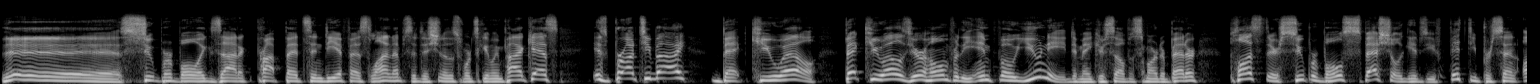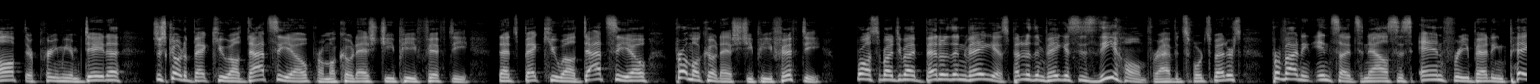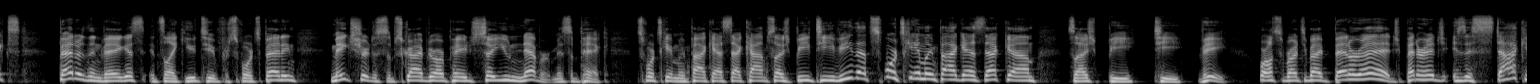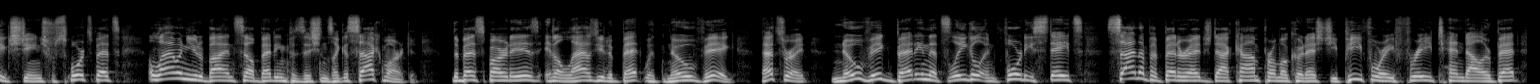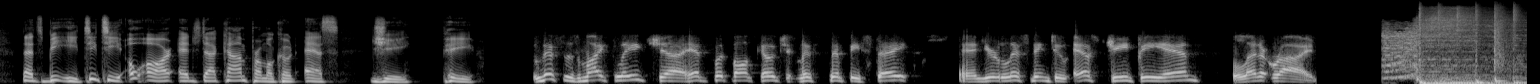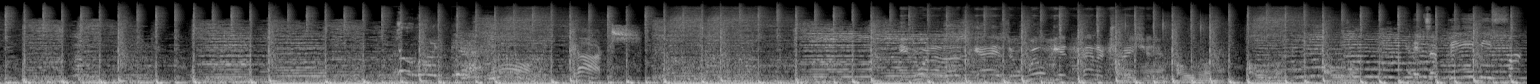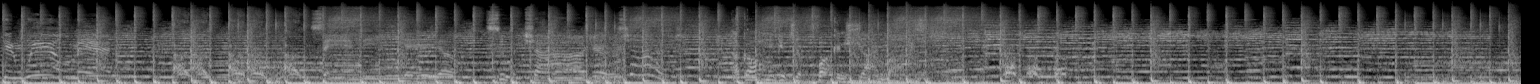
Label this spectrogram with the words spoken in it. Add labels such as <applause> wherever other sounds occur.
This Super Bowl exotic prop bets and DFS lineups edition of the Sports Gambling Podcast is brought to you by BetQL. BetQL is your home for the info you need to make yourself a smarter, better. Plus, their Super Bowl special gives you 50% off their premium data. Just go to betql.co, promo code SGP50. That's betql.co, promo code SGP50. We're also brought to you by Better Than Vegas. Better Than Vegas is the home for avid sports bettors, providing insights, analysis, and free betting picks. Better Than Vegas, it's like YouTube for sports betting. Make sure to subscribe to our page so you never miss a pick. SportsGamblingPodcast.com slash BTV. That's SportsGamblingPodcast.com slash BTV. We're also brought to you by Bettor Edge. Bettor Edge is a stock exchange for sports bets, allowing you to buy and sell betting positions like a stock market. The best part is it allows you to bet with no VIG. That's right, no VIG betting that's legal in 40 states. Sign up at bettoredge.com, promo code SGP for a free $10 bet. That's B E T T O R edge.com, promo code SGP. This is Mike Leach, uh, head football coach at Mississippi State, and you're listening to SGPN. Let it ride. Get your fucking shine box.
